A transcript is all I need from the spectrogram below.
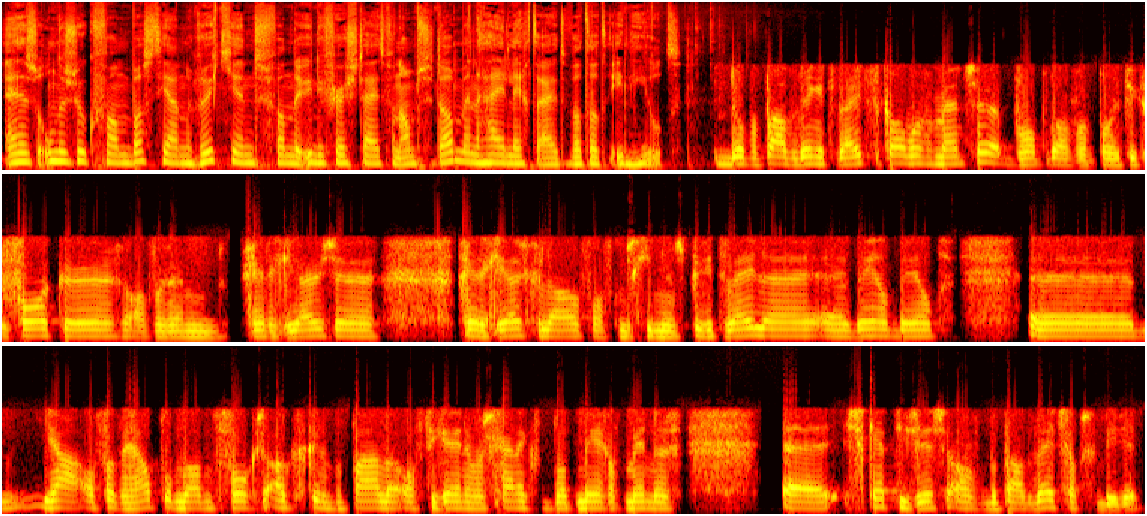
En dat is onderzoek van Bastiaan Rutjens van de Universiteit van Amsterdam. En hij legt uit wat dat inhield. door bepaalde dingen te weten te komen over mensen. Bijvoorbeeld over een politieke voorkeur, over een religieuze, religieus geloof of misschien een spirituele eh, wereldbeeld. Eh, ja, of dat helpt om dan vervolgens ook te kunnen bepalen of diegene waarschijnlijk wat meer of minder eh, sceptisch is over bepaalde wetenschapsgebieden.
